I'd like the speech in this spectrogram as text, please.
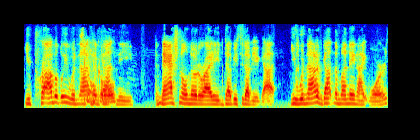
you probably would not Stone have Cold. gotten the national notoriety WCW got. You would not have gotten the Monday Night Wars.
